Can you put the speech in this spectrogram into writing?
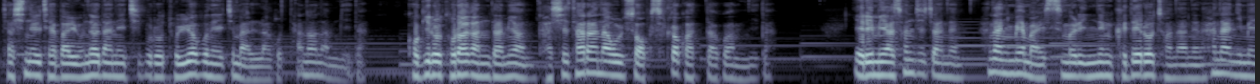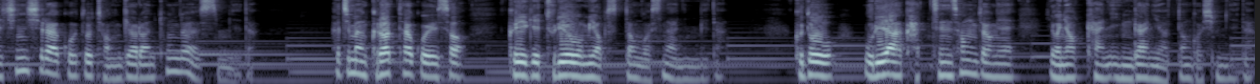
자신을 제발 요나단의 집으로 돌려보내지 말라고 탄원합니다. 거기로 돌아간다면 다시 살아나올 수 없을 것 같다고 합니다. 예레미야 선지자는 하나님의 말씀을 있는 그대로 전하는 하나님의 신실하고도 정결한 통로였습니다. 하지만 그렇다고 해서 그에게 두려움이 없었던 것은 아닙니다. 그도 우리와 같은 성정에 연약한 인간이었던 것입니다.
